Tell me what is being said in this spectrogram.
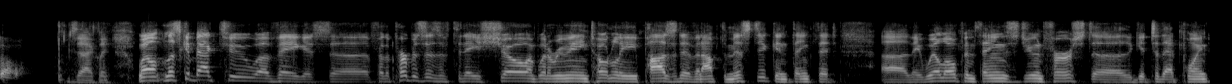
So Exactly. Well, let's get back to uh, Vegas. Uh, for the purposes of today's show, I'm going to remain totally positive and optimistic and think that uh, they will open things June 1st uh, to get to that point.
